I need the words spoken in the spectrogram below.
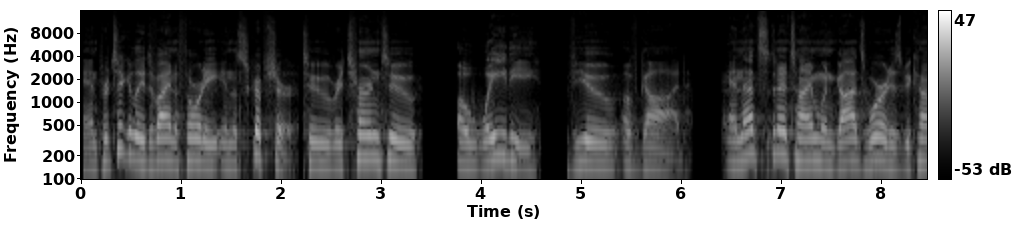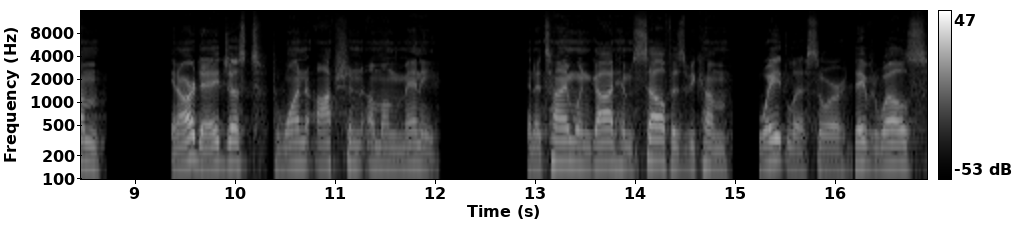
and particularly divine authority in the scripture, to return to a weighty view of God. And that's in a time when God's word has become, in our day, just one option among many. In a time when God himself has become weightless, or David Wells'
